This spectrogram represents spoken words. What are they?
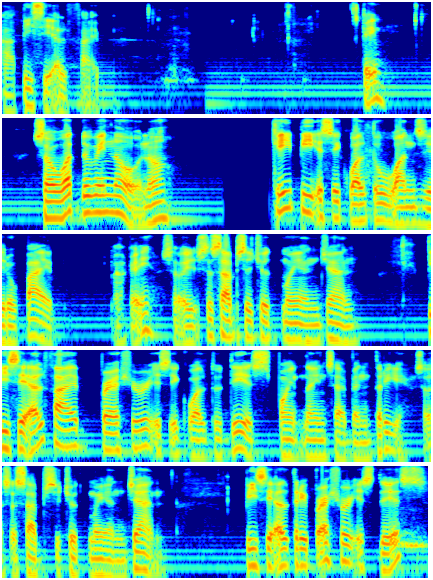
uh, PCL5. Okay, so what do we know, no? Kp is equal to 105. Okay, so substitute mo yan dyan. PCL5 pressure is equal to this, 0.973. So substitute mo yan dyan. PCL3 pressure is this,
